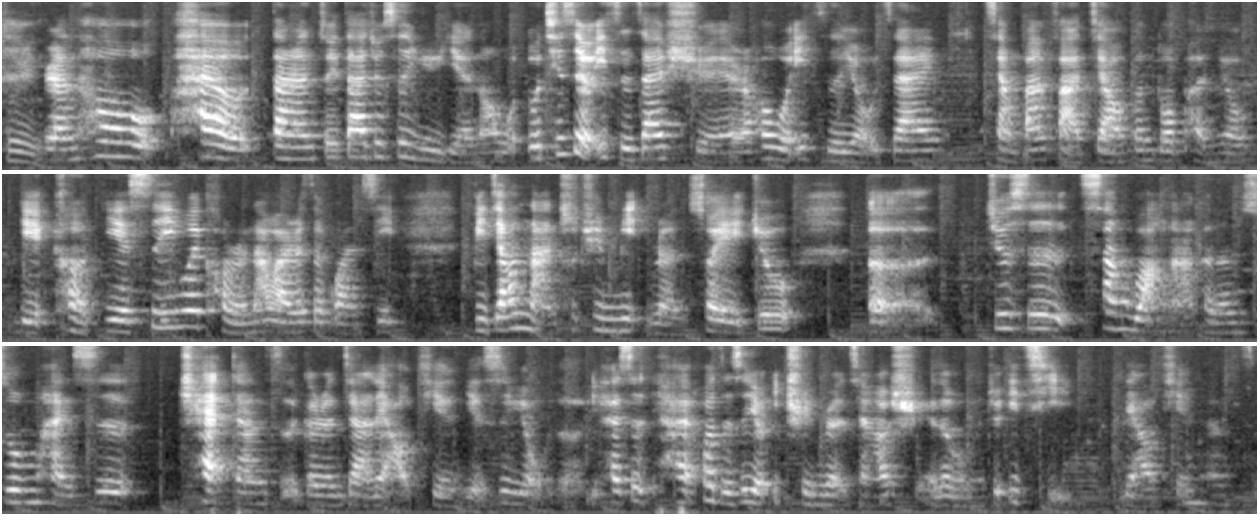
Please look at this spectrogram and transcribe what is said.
对，然后还有，当然最大就是语言哦。我我其实有一直在学，然后我一直有在想办法交更多朋友。也可也是因为 coronavirus 的关系，比较难出去 meet 人，所以就呃就是上网啊，可能 Zoom 还是 chat 这样子跟人家聊天也是有的，还是还或者是有一群人想要学的，我们就一起聊天这样子。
